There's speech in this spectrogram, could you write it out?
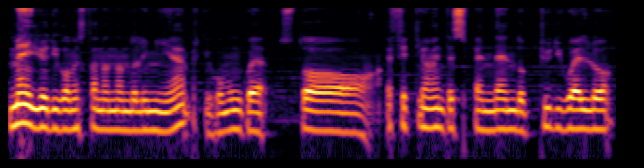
meglio di come stanno andando le mie, perché comunque sto effettivamente spendendo più di quello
